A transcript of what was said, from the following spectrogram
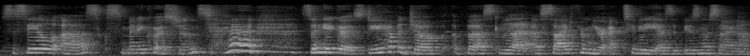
Cecile asks many questions. so here goes. Do you have a job aside from your activity as a business owner?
